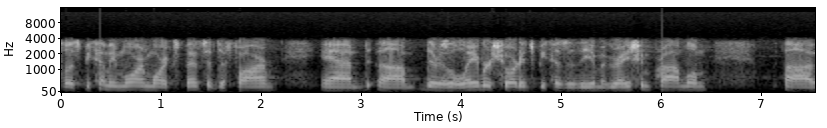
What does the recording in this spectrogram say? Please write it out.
So it's becoming more and more expensive to farm, and um, there's a labor shortage because of the immigration problem. Uh,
